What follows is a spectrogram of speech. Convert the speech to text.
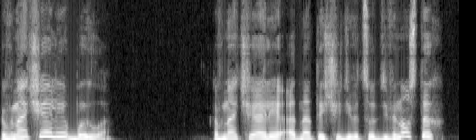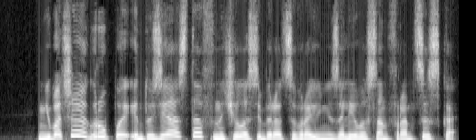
В начале было. В начале 1990-х небольшая группа энтузиастов начала собираться в районе залива Сан-Франциско.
